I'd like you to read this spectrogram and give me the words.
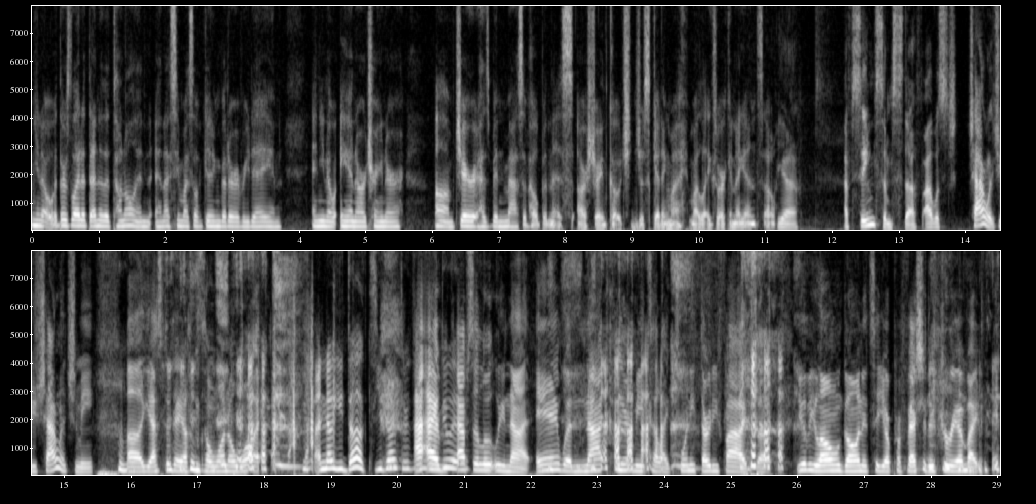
you know, there's light at the end of the tunnel and, and I see myself getting better every day. And, and, you know, Ann, our trainer, um, Jarrett has been massive help in this, our strength coach, just getting my, my legs working again. So Yeah. I've seen some stuff. I was ch- challenged. You challenged me uh, yesterday on some 101. I know you ducked, you ducked. You I, I do it. absolutely not. And would not clear me till like 2035. So you'll be long gone into your professional career by then.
